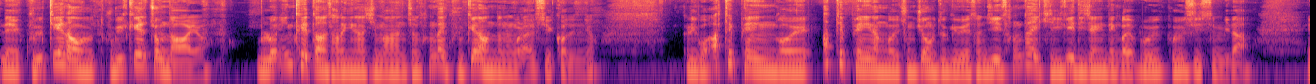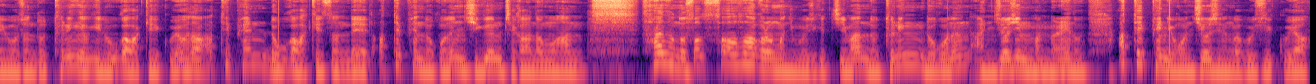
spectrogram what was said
네 굵게 나오 굵게 좀 나와요. 물론 잉크에 따라 다르긴 하지만 전 상당히 굵게 나온다는 걸 알 수 있거든요. 그리고 아트펜인 거에 아트펜이란 걸 중점을 두기 위해서인지 상당히 길게 디자인된 걸 보일, 보일 수 있습니다. 그리고 전 로트링 여기 로고가 박혀 있고요. 그다음 아트펜 로고가 박혀 있었는데 아트펜 로고는 지금 제가 너무 한 4년 정도 써, 서 그런 건지 모르겠지만 로트링 로고는 안 지워지는 반면에 노, 아트펜 요건 지워지는 걸 볼 수 있고요.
